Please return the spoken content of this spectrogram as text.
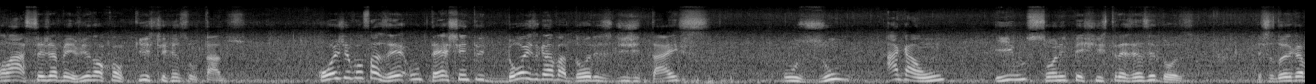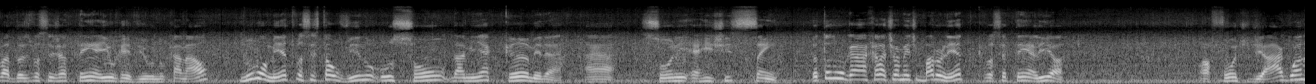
Olá, seja bem-vindo ao Conquiste Resultados. Hoje eu vou fazer um teste entre dois gravadores digitais, o Zoom H1 e o Sony PX312. Esses dois gravadores você já tem aí o review no canal. No momento você está ouvindo o som da minha câmera, a Sony RX100. Eu estou num lugar relativamente barulhento, que você tem ali ó, a fonte de água,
